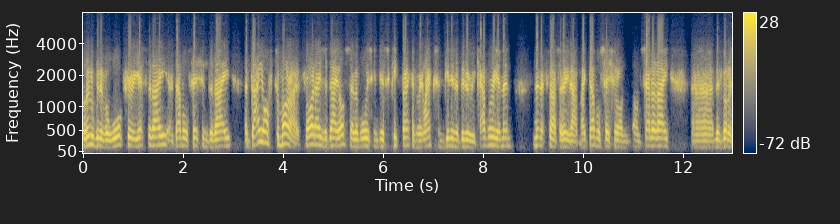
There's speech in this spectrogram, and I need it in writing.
a little bit of a walkthrough yesterday, a double session today, a day off tomorrow. Friday's a day off, so the boys can just kick back and relax and get in a bit of recovery, and then and then it starts to heat up. Mate, double session on on Saturday. Uh, they've got a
